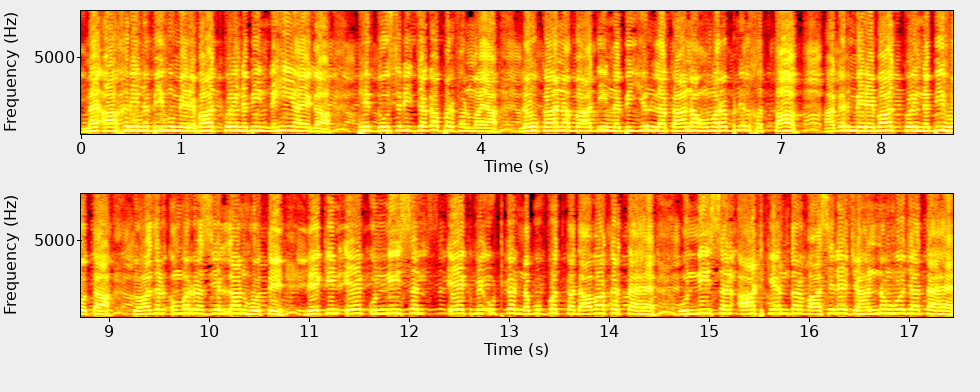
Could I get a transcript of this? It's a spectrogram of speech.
میں آخری نبی ہوں میرے بعد کوئی نبی نہیں آئے گا۔ پھر دوسری جگہ پر فرمایا لوکان بادی نبی لکانا عمر ابن الخطاب، اگر میرے بعد کوئی نبی ہوتا تو حضرت عمر رضی اللہ عنہ ہوتے، لیکن ایک انیس سن ایک میں اٹھ کر نبوت کا دعویٰ کرتا ہے انیس سن آٹھ کے اندر واصل جہنم ہو جاتا ہے،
